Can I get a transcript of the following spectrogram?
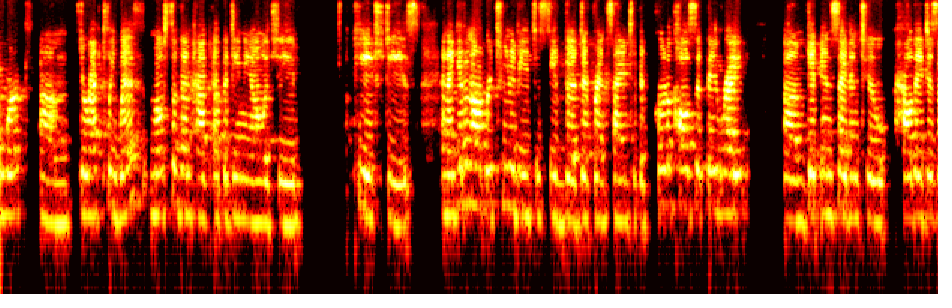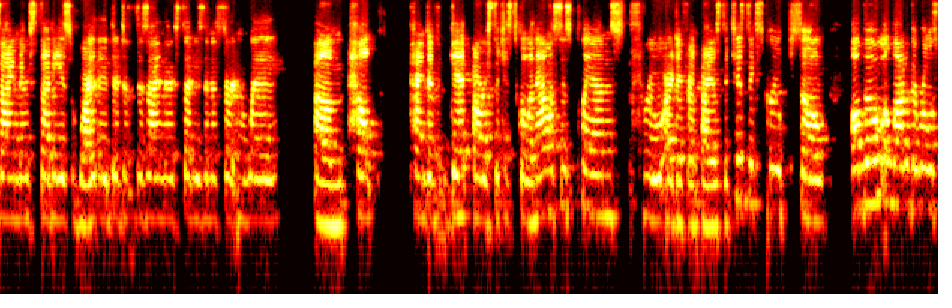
I work um, directly with, most of them have epidemiology PhDs, and I get an opportunity to see the different scientific protocols that they write, um, get insight into how they design their studies, why they did design their studies in a certain way, um, help kind of get our statistical analysis plans through our different biostatistics groups. So although a lot of the roles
